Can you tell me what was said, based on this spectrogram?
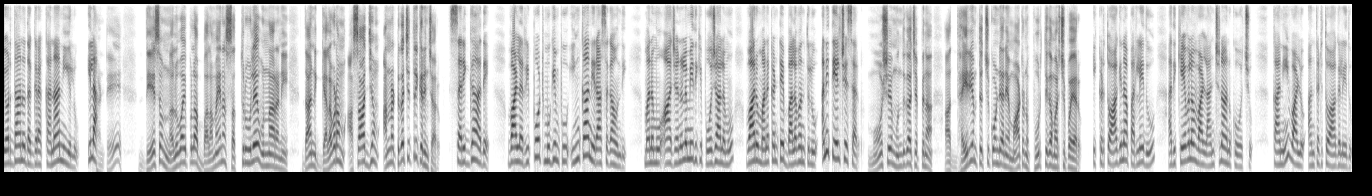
యొర్దాను దగ్గర కనానీయులు. ఇలా అంటే దేశం నలువైపులా బలమైన శత్రువులే ఉన్నారని దాన్ని గెలవడం అసాధ్యం అన్నట్టుగా చిత్రీకరించారు. సరిగ్గా అదే. వాళ్ళ రిపోర్ట్ ముగింపు ఇంకా నిరాశగా ఉంది. మనము ఆ జనుల మీదికి పోజాలము వారు మనకంటే బలవంతులు అని తేల్చేశారు. మోషే ముందుగా చెప్పిన ఆ ధైర్యం తెచ్చుకోండి అనే మాటను పూర్తిగా మర్చిపోయారు. ఇక్కడితో ఆగినా పర్లేదు అది కేవలం వాళ్ళ అంచనా అనుకోవచ్చు. కాని వాళ్ళు అంతటితో ఆగలేదు.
